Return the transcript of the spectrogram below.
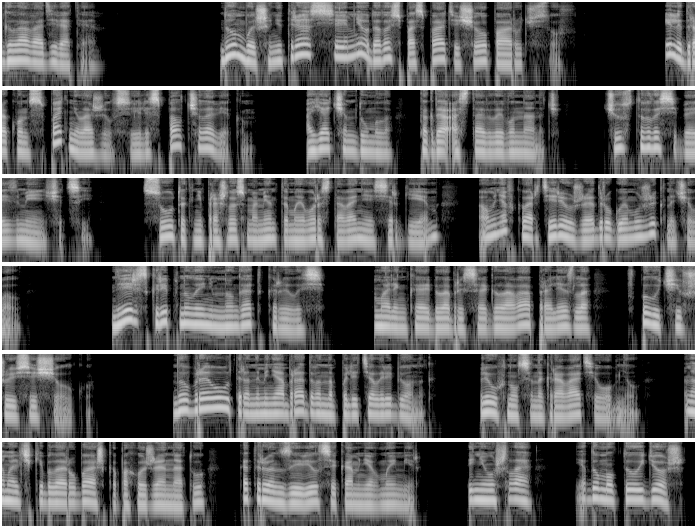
Глава девятая. Дом больше не трясся, и мне удалось поспать еще пару часов. Или дракон спать не ложился, или спал человеком. А я чем думала, когда оставила его на ночь? Чувствовала себя изменщицей. Суток не прошло с момента моего расставания с Сергеем, а у меня в квартире уже другой мужик ночевал. Дверь скрипнула и немного открылась. Маленькая белобрысая голова пролезла в получившуюся щелку. «Доброе утро!» — на меня обрадованно полетел ребенок. Плюхнулся на кровать и обнял. На мальчике была рубашка, похожая на ту, в которой он заявился ко мне в мой мир. «Ты не ушла? Я думал, ты уйдешь».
